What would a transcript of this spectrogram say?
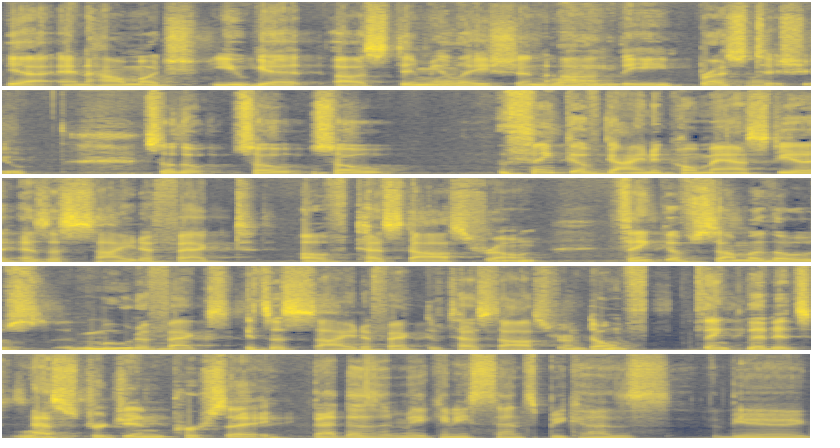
Yeah, and how much you get uh, stimulation right. Right. on the breast right. tissue. So the so so think of gynecomastia as a side effect of testosterone. Think of some of those mood effects. It's a side effect of testosterone. Don't think that it's estrogen per se. That doesn't make any sense because the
